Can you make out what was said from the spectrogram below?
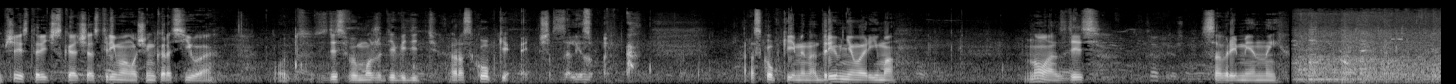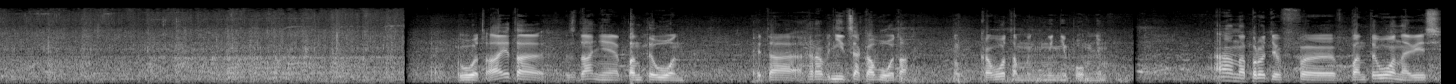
Вообще историческая часть Рима очень красивая. Вот здесь вы можете видеть раскопки. Эй, Сейчас залезу. Раскопки именно древнего Рима. Ну а здесь современный. Вот, а это здание Пантеон. Это гробница кого-то. Ну, кого-то мы, мы не помним. А напротив э, Пантеона весь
